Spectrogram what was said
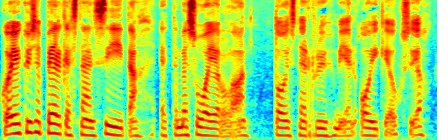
kun ei kyse pelkästään siitä, että me suojellaan toisten ryhmien oikeuksia –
